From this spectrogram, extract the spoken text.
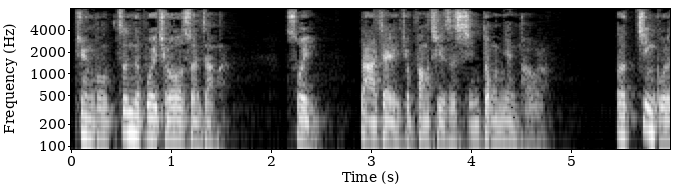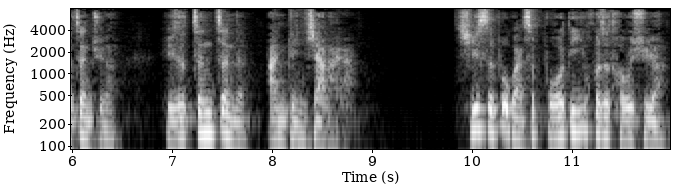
晋文公真的不会秋后算账啊，所以大家也就放弃这行动念头了。而晋国的政局呢，也是真正的安定下来了。其实不管是伯堤或是头须啊。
